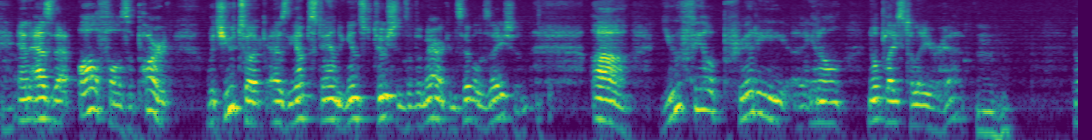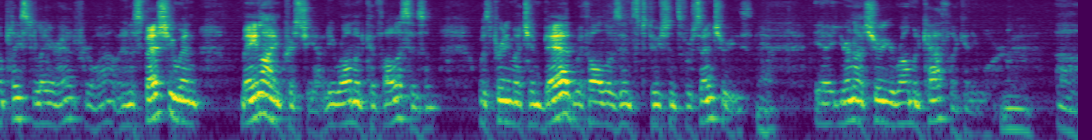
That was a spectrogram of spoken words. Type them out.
Yeah, And as that all falls apart, which you took as the upstanding institutions of American civilization, uh, you feel pretty, uh, you know, no place to lay your head, Mhm. no place to lay your head for a while, and especially when mainline Christianity, Roman Catholicism, was pretty much in bed with all those institutions for centuries. Yeah. Yeah, you're not sure you're Roman Catholic anymore, Mm. uh,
